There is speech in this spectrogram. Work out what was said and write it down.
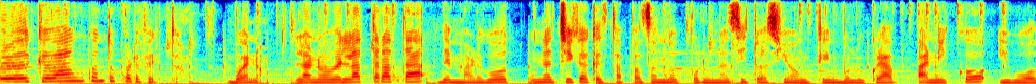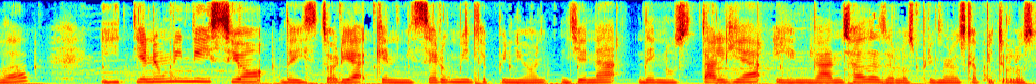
Pero de qué va un cuento perfecto. Bueno, la novela trata de Margot, una chica que está pasando por una situación que involucra pánico y boda y tiene un inicio de historia que en mi ser humilde opinión llena de nostalgia y engancha desde los primeros capítulos.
